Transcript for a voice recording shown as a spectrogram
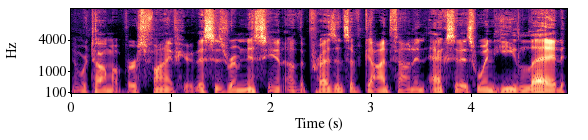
and we're talking about verse 5 here. This is reminiscent of the presence of God found in Exodus when he led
